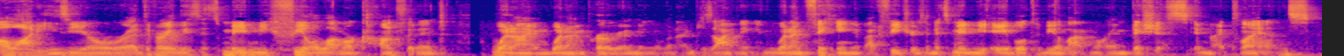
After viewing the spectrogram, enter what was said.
a lot easier or at the very least it's made me feel a lot more confident when i'm when i'm programming and when i'm designing and when i'm thinking about features and it's made me able to be a lot more ambitious in my plans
